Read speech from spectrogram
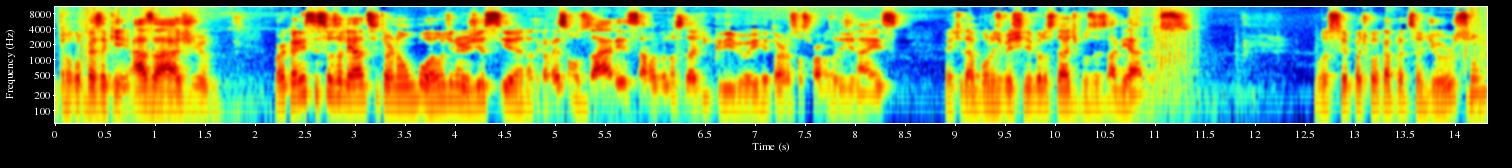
Então vou colocar isso aqui, asa ágil. O arcanista e seus aliados se tornam um borrão de energia ciano, atravessam os ares a uma velocidade incrível e retornam às suas formas originais. Vai te dar bônus de vestido e velocidade para os aliados. Você pode colocar a proteção de Ursum.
